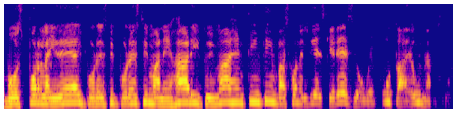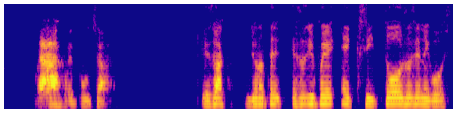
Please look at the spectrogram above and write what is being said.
Vos por la idea y por esto y por esto y manejar y tu imagen, tin, tin, vas con el 10, ¿querés? Yo, güey, puta, de una. Ah, güey, pucha. Eso, yo no te, eso sí fue exitoso ese negocio.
